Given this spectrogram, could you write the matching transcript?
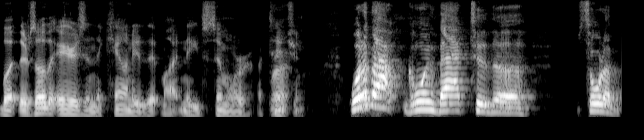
But there's other areas in the county that might need similar attention. What about going back to the sort of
